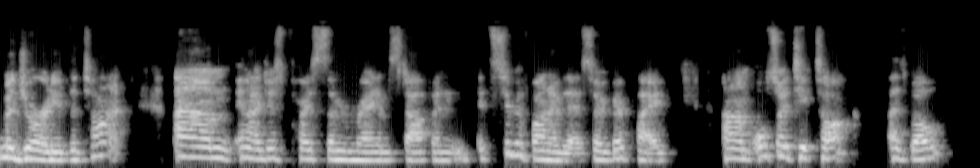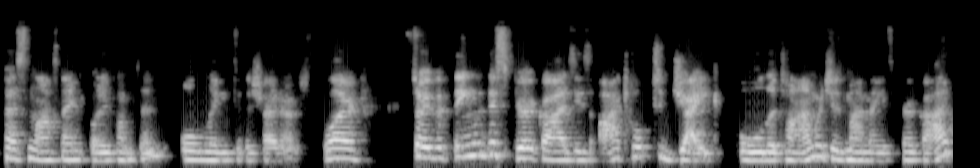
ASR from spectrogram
majority of the time. Um, and I just post some random stuff, and it's super fun over there. So go play. Um, also TikTok as well. First and last name, Claudia Compton. All linked to the show notes below. So the thing with the spirit guides is I talk to Jake all the time, which is my main spirit guide.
